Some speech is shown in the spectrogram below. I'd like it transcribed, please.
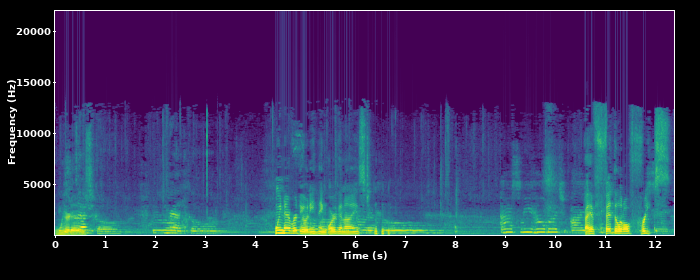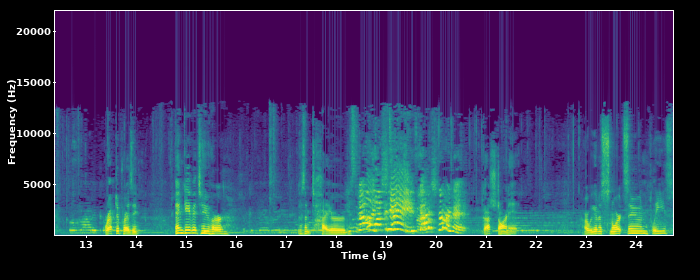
Weirdos. We never do anything organized. I have fed the little freaks, wrapped a present, and gave it to her because I'm tired. You smell like cheese! Gosh darn it! Gosh darn it. Are we gonna snort soon, please?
